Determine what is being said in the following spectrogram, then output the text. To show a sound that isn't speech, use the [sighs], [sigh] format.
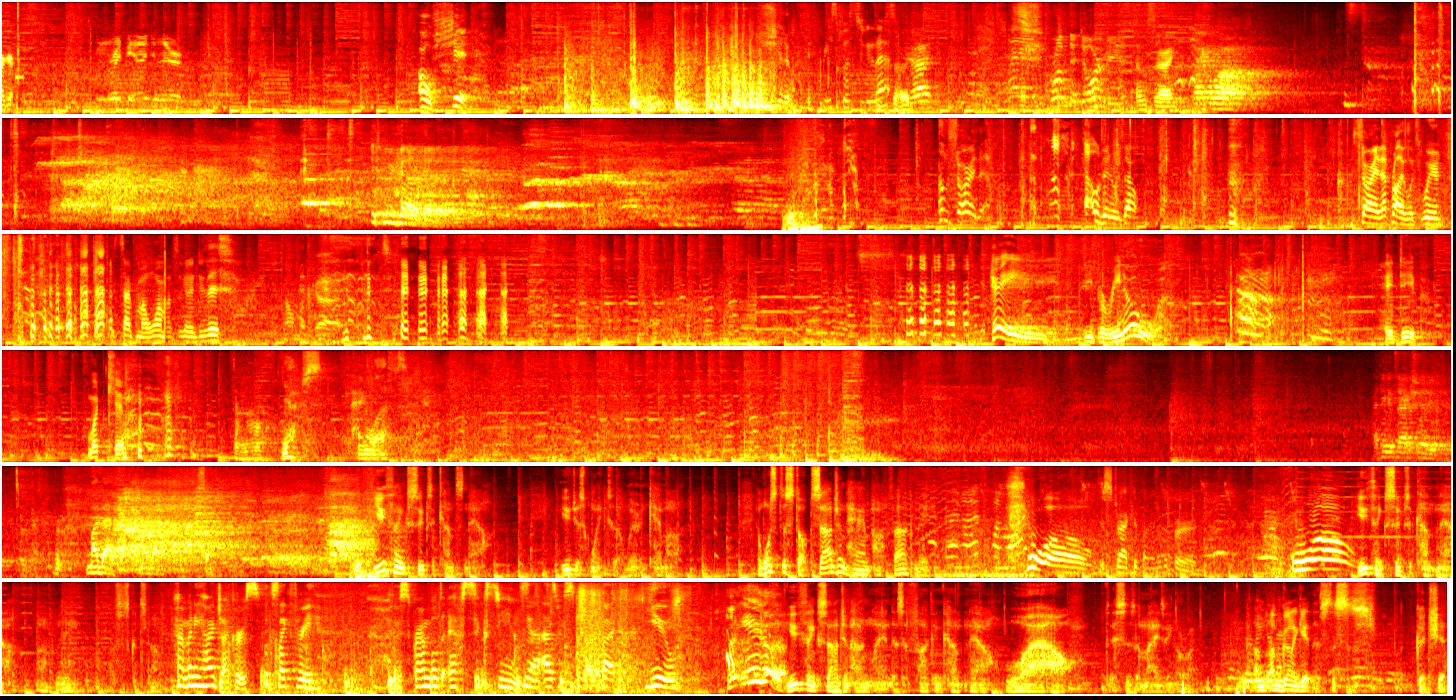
Margaret. He's right behind you there. Oh shit! Shit. Were you supposed to do that? I'm sorry. God. Hey, broke the door, man. I'm sorry. [laughs] we gotta get it. [laughs] I'm sorry, the elevator was out. Sorry, that probably looks weird. [laughs] it's time for my warm-ups. I'm gonna do this. Oh my god. [laughs] hey, Deeperino. Hey, Deep. What, Kim? [laughs] Don't know. Yeah, just hang left. Think it's actually. My bad. My bad. You think Supes are cunts now. You just wait till they're wearing camo. And what's to stop Sergeant Ham? Oh, fuck me. Very nice. One more. Whoa! Distracted by another bird. Whoa! You think Supe's a cunt now. Fuck me. This is good stuff. How many hijackers? Looks like three. The scrambled F-16s. Yeah, as we speak. But you. You think Sergeant Homelander is a fucking cunt now. Wow. This is amazing. All right. I'm, I'm gonna get this. This is good shit.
